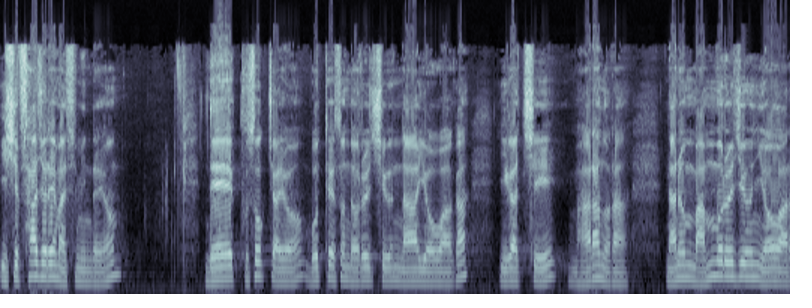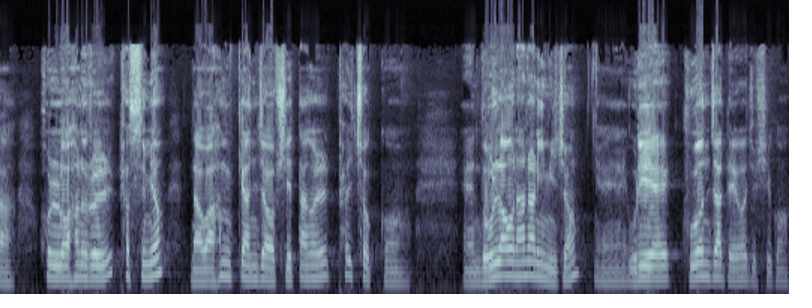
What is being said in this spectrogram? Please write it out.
24절의 말씀인데요. 내 구속자여 못해서 너를 지은 나 여호와가 이같이 말하노라 나는 만물을 지은 여호와라 홀로 하늘을 폈으며 나와 함께 앉아 없이 땅을 펼쳤고 놀라운 하나님이죠. 우리의 구원자 되어 주시고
